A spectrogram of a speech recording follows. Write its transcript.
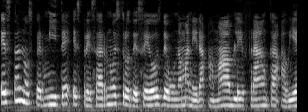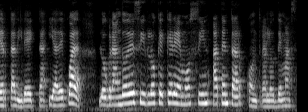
Esta nos permite expresar nuestros deseos de una manera amable, franca, abierta, directa y adecuada, logrando decir lo que queremos sin atentar contra los demás.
